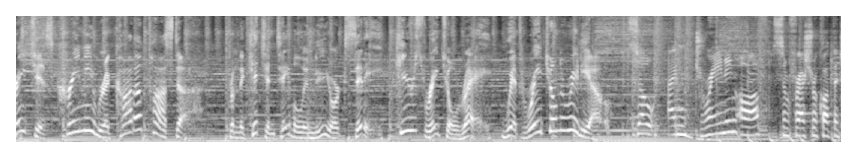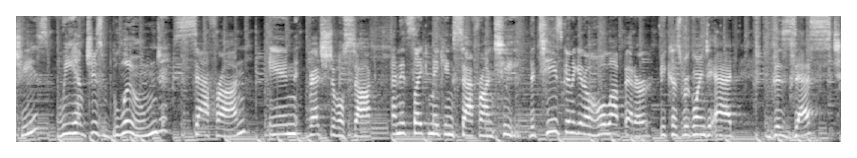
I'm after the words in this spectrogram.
Racha's Creamy Ricotta Pasta. From the kitchen table in New York City, here's Rachael Ray with Rach on the Radio. So I'm draining off some fresh ricotta cheese. We have just bloomed saffron in vegetable stock, and it's like making saffron tea. The tea is gonna get a whole lot better because we're going to add the zest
